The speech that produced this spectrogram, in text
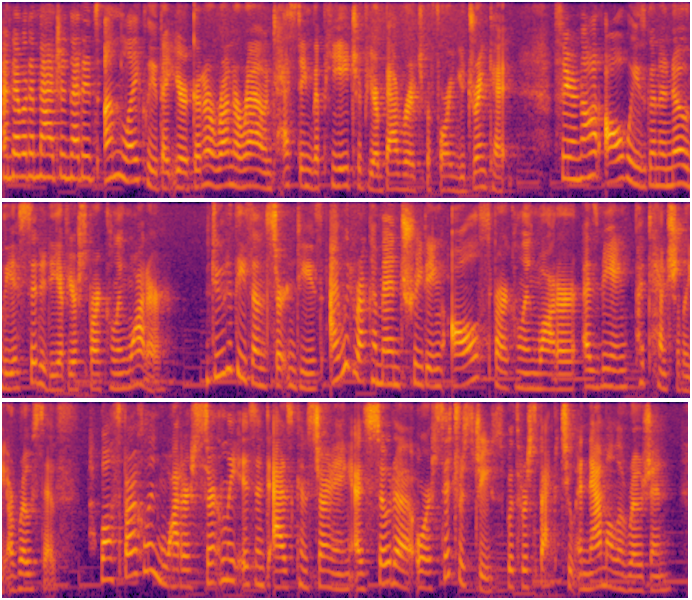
And I would imagine that it's unlikely that you're going to run around testing the pH of your beverage before you drink it, so you're not always going to know the acidity of your sparkling water. Due to these uncertainties, I would recommend treating all sparkling water as being potentially erosive. While sparkling water certainly isn't as concerning as soda or citrus juice with respect to enamel erosion,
